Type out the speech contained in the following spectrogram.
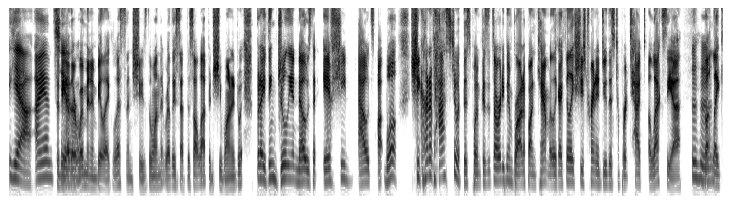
Yeah, I am to too. the other women and be like, listen, she's the one that really set this all up and she wanted to. But I think Julia knows that if she outs, uh, well, she kind of has to at this point because it's already been brought up on camera. Like, I feel like she's trying to do this to protect Alexia, Mhm. but like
